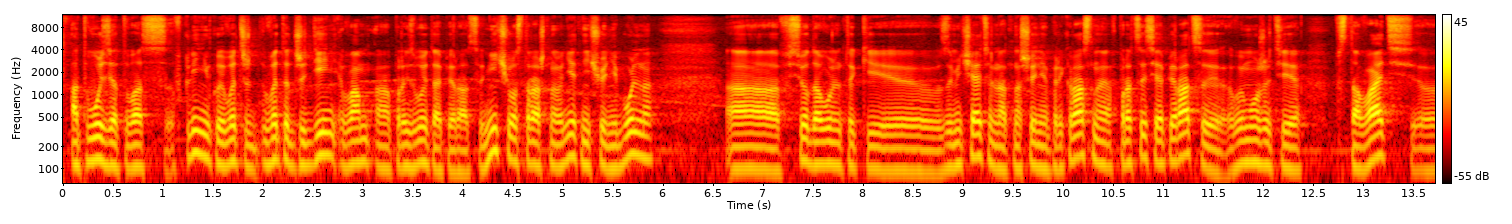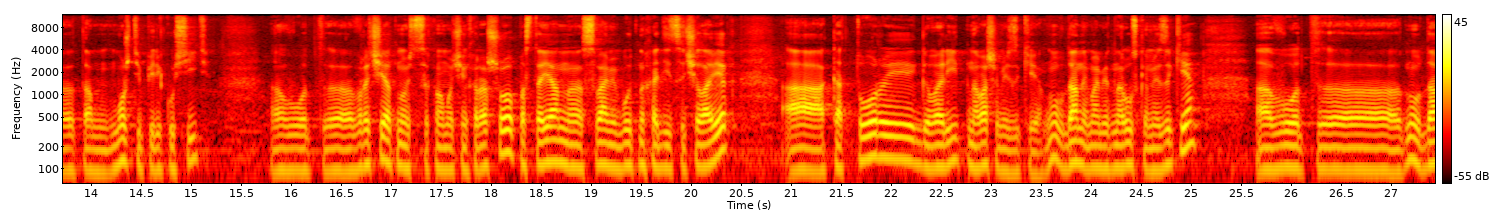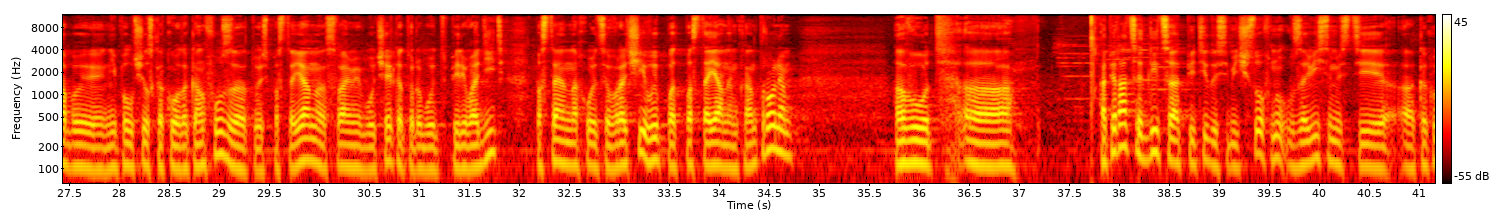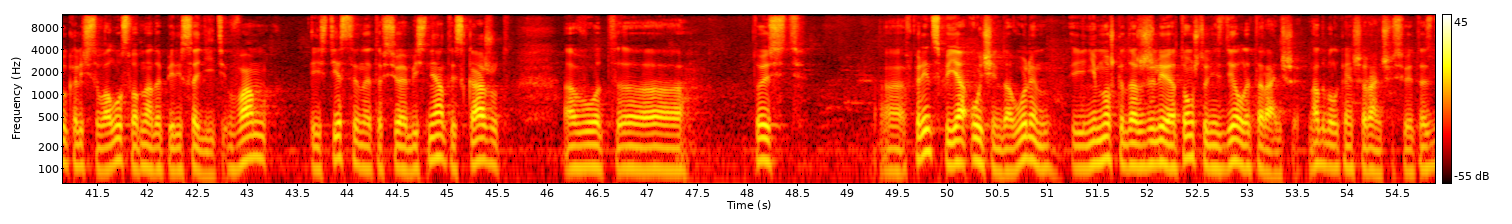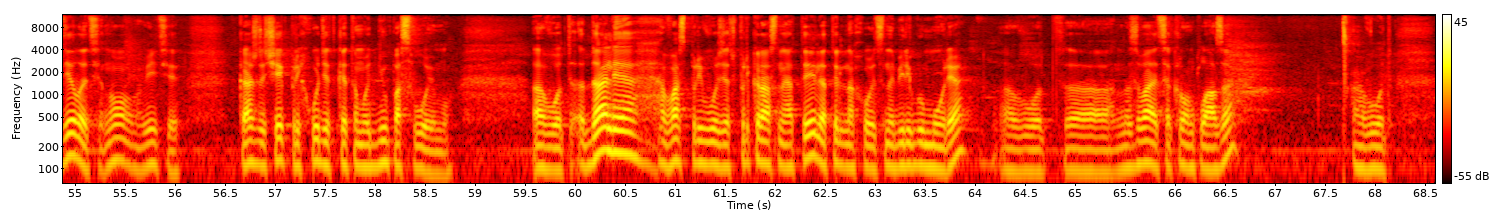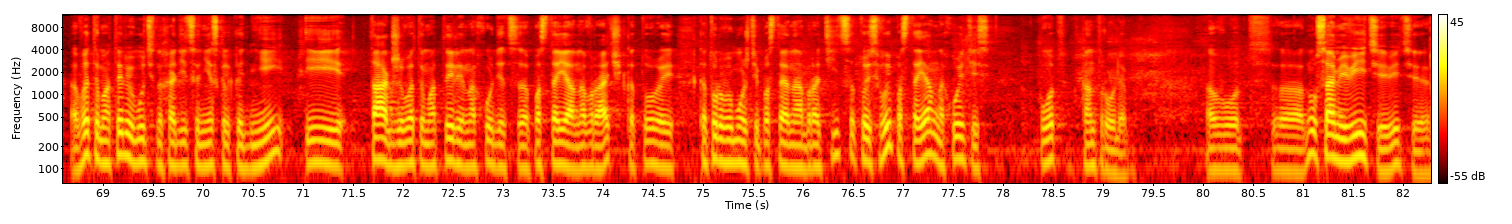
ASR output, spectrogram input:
отвозят вас в клинику, и в этот, в этот же день вам а, производят операцию. Ничего страшного нет, ничего не больно. все довольно-таки э, замечательно, отношение прекрасное. В процессе операции вы можете вставать, э, там, можете перекусить. Вот. э, Врачи относятся к вам очень хорошо. Постоянно с вами будет находиться человек, а, который говорит на вашем языке. Ну, в данный момент на русском языке. А, Вот, э, ну, дабы не получилось какого-то конфуза, то есть постоянно с вами будет человек, который будет переводить, постоянно находятся врачи, вы под постоянным контролем. А, Вот. э, Операция длится от 5 до 7 часов, ну, в зависимости, какое количество волос вам надо пересадить. Вам, естественно, это все объяснят и скажут. А, Вот. э, То есть, э, в принципе, я очень доволен и немножко даже жалею о том, что не сделал это раньше. Надо было, конечно, раньше все это сделать, но, видите, каждый человек приходит к этому дню по-своему. А, Вот. Далее вас привозят в прекрасный отель. Отель находится на берегу моря. А, Вот. э, Называется Крон Плаза. Вот. В этом отеле вы будете находиться несколько дней, и также в этом отеле находится постоянно врач, который, к которому вы можете постоянно обратиться. То есть вы постоянно находитесь под контролем. Вот. Э, Ну, сами видите, видите,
